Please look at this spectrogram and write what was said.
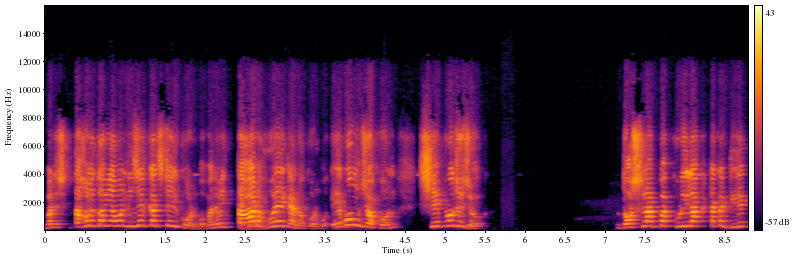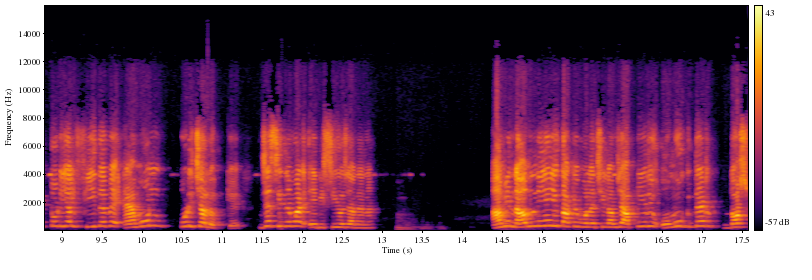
মানে তাহলে তো আমি আমার নিজের কাজটাই করব। মানে আমি তার হয়ে কেন করব? এবং যখন সে প্রযোজক দশ লাখ বা কুড়ি লাখ টাকা ডিরেক্টোরিয়াল ফি দেবে এমন পরিচালককে যে সিনেমার এবিসিও জানে না। আমি নাম নিয়েই তাকে বলেছিলাম যে আপনি যদি অমুকদের দশ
